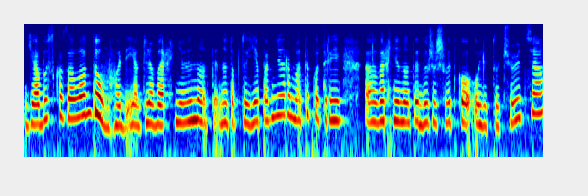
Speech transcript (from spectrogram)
я би сказала, довго, як для верхньої ноти. Ну, тобто є певні аромати, котрі е, верхні ноти дуже швидко улітучуються,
